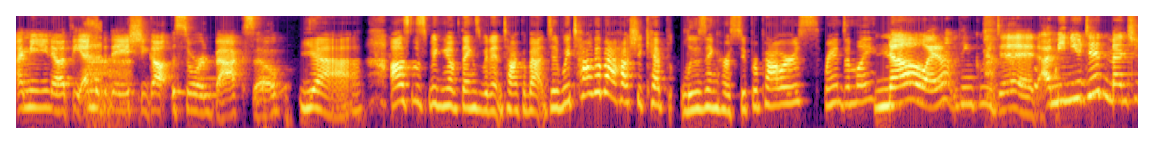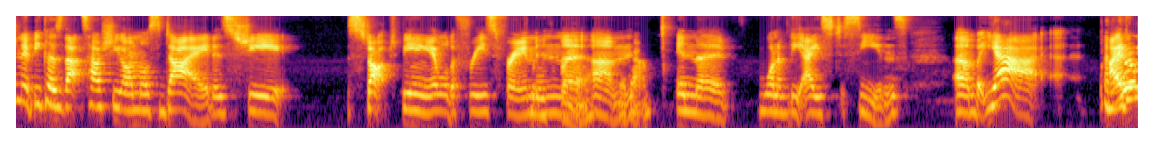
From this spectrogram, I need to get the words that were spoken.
I mean, you know, at the end of the day, she got the sword back, so. Yeah. Also, speaking of things we didn't talk about, did we talk about how she kept losing her superpowers randomly? No, I don't think we did. I mean, you did mention it because that's how she almost died, is she stopped being able to freeze frame Freeze in frame, the um Yeah. in the one of the iced scenes. Um, but yeah, And I, don't,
